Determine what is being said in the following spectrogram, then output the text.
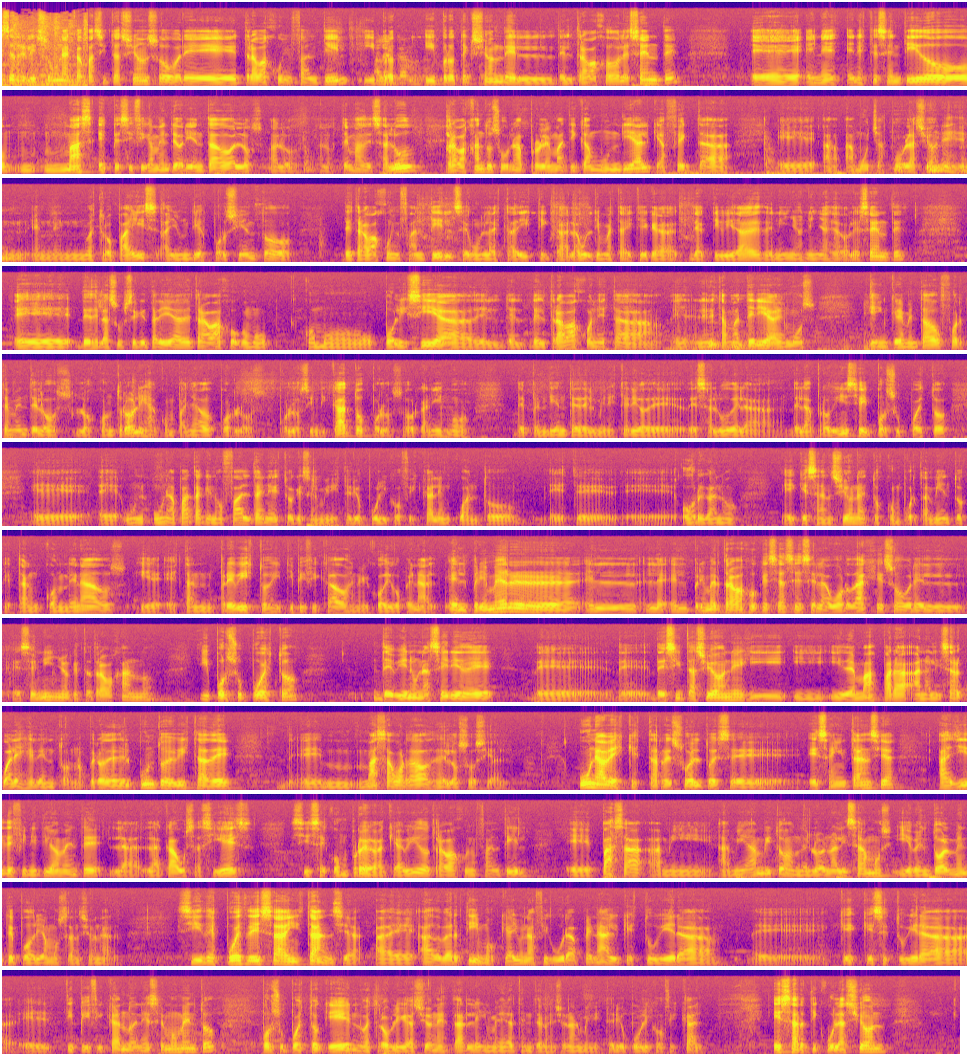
Acá se realizó una capacitación sobre trabajo infantil y, protección del, trabajo adolescente. Eh, e, en, este sentido, más específicamente orientado a los, a los, temas de salud, trabajando sobre una problemática mundial que afecta eh, a, muchas poblaciones. En, en, nuestro país hay un 10% de trabajo infantil, según la estadística, la última estadística de actividades de niños, niñas y adolescentes. Eh, desde la Subsecretaría de Trabajo como, como policía del, del, trabajo en esta, en esta materia hemos incrementado fuertemente los, los controles acompañados por los, por los sindicatos, por los organismos dependientes del Ministerio de, Salud de la, de la, provincia y por supuesto eh, eh, una pata que nos falta en esto que es el Ministerio Público Fiscal en cuanto este, órgano eh, que sanciona estos comportamientos que están condenados y eh, están previstos y tipificados en el Código Penal. El primer, el, primer trabajo que se hace es el abordaje sobre ese niño que está trabajando y por supuesto deviene una serie de, de, citaciones y, demás para analizar cuál es el entorno, pero desde el punto de vista de, eh, más abordado desde lo social. Una vez que está resuelto ese, esa instancia, allí definitivamente la, causa, si es, si se comprueba que ha habido trabajo infantil, eh, pasa a mi, a mi ámbito donde lo analizamos y eventualmente podríamos sancionar. Si después de esa instancia eh, advertimos que hay una figura penal que estuviera eh, que, se estuviera tipificando en ese momento, por supuesto que nuestra obligación es darle inmediata intervención al Ministerio Público Fiscal. Esa articulación,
